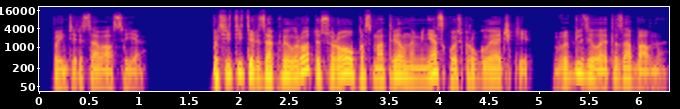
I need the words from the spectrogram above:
— поинтересовался я. Посетитель закрыл рот и сурово посмотрел на меня сквозь круглые очки. Выглядело это забавно.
